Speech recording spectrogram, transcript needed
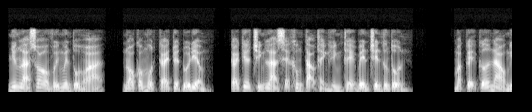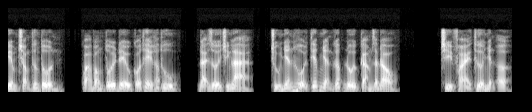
nhưng là so với nguyên tố hóa, nó có một cái tuyệt đối điểm, cái kia chính là sẽ không tạo thành hình thể bên trên thương tổn. Mặc kệ cỡ nào nghiêm trọng thương tổn, quả bóng tối đều có thể hấp thu, đại giới chính là, chủ nhân hội tiếp nhận gấp đôi cảm giác đau. Chỉ phải thừa nhận ở,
